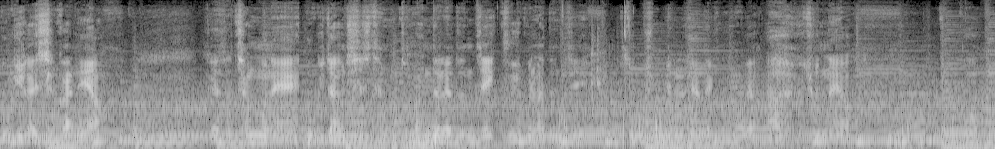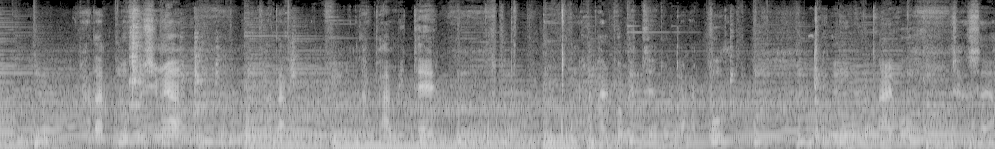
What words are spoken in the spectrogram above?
모기가 있을 거 아니에요. 그래서 창문에 모기장 시스템부터 만들어야든지 구입을 하든지 준비를 해야 될 것 같고요. 아, 이거 좋네요. 그리고 바닥도 보시면 바닥 그 간판 밑에 발포 매트도 깔았고 그리고 이불 깔고 잤어요.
